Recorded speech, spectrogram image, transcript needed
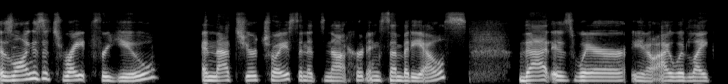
As long as it's right for you and that's your choice and it's not hurting somebody else, that is where, you know, I would like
